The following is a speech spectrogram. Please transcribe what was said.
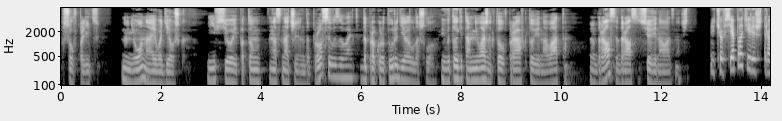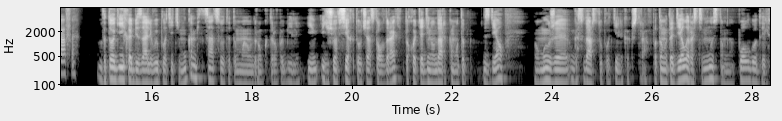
пошел в полицию. Ну, не он, а его девушка. И все, и потом нас начали на допросы вызывать. До прокуратуры дело дошло. И в итоге там неважно, кто прав, кто виноват там. Дрался, дрался, все виноват, значит. И что, все платили штрафы? В итоге их обязали выплатить ему компенсацию, вот этому моему другу, которого побили. И еще всех, кто участвовал в драке, кто хоть один удар кому-то сделал, Мы уже государству платили как штраф. Потом это дело растянулось там на полгода или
